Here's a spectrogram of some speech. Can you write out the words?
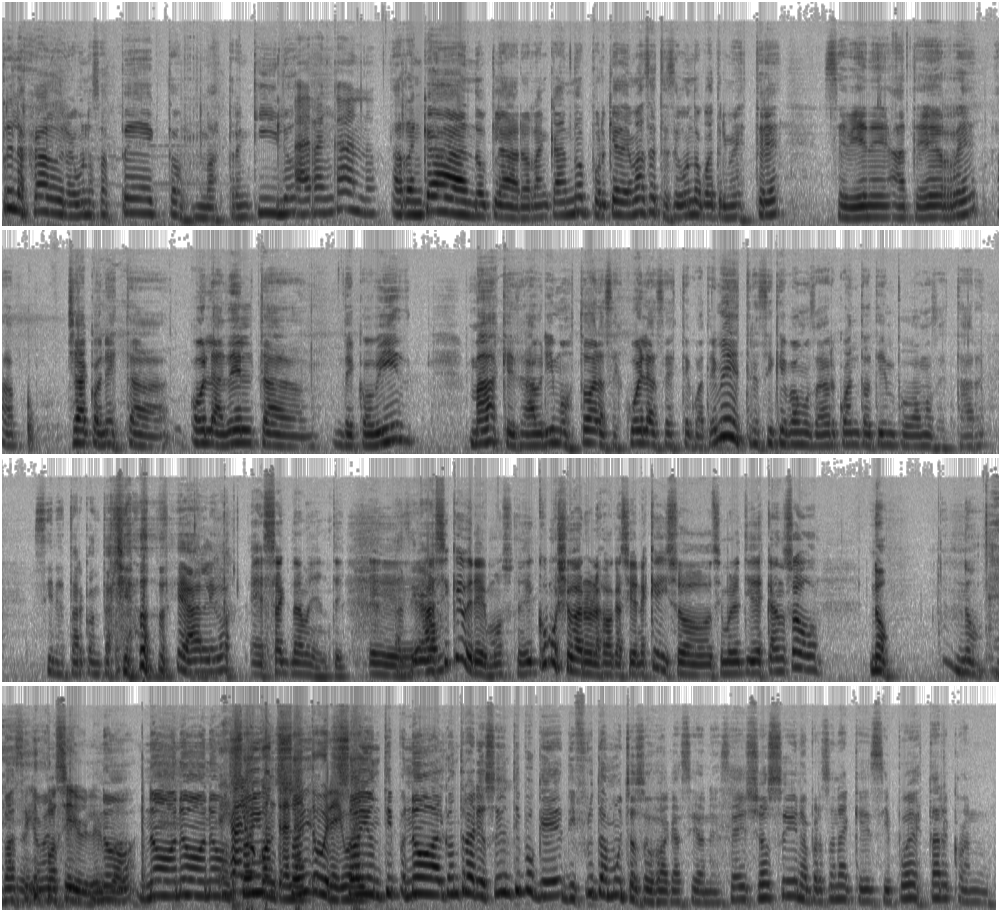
relajado en algunos aspectos, más tranquilo. Arrancando. Arrancando, claro, arrancando, porque además este segundo cuatrimestre se viene ATR, a- ya con esta ola delta de COVID, más que abrimos todas las escuelas este cuatrimestre, así que vamos a ver cuánto tiempo vamos a estar sin estar contagiados de algo. Exactamente. Eh, Así así, que que veremos. Eh, ¿Cómo llevaron las vacaciones? ¿Qué hizo Simonetti? ¿Descansó? No, no, básicamente. Imposible, No, no, no, no. Es algo contra soy, natura igual. Soy un tipo, no, al contrario, soy un tipo que disfruta mucho sus vacaciones. ¿eh? Yo soy una persona que si puede estar con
